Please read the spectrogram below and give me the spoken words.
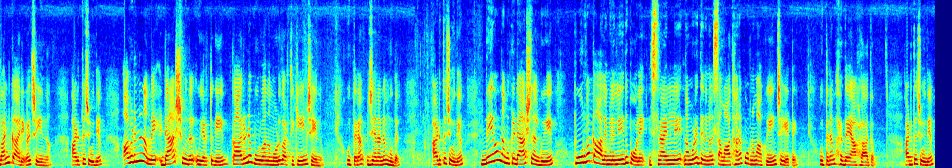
വൻ കാര്യങ്ങൾ ചെയ്യുന്ന അടുത്ത ചോദ്യം അവിടുന്ന് നമ്മെ ഡാഷ് മുതൽ ഉയർത്തുകയും കാരുണ്യപൂർവം നമ്മോട് വർദ്ധിക്കുകയും ചെയ്യുന്നു. ഉത്തരം ജനനം മുതൽ. അടുത്ത ചോദ്യം ദൈവം നമുക്ക് ഡാഷ് നൽകുകയും പൂർവകാലങ്ങളിലേതുപോലെ ഇസ്രായേലിലെ നമ്മുടെ ദിനങ്ങൾ സമാധാനപൂർണമാക്കുകയും ചെയ്യട്ടെ? ഉത്തരം ഹൃദയാഹ്ലാദം. അടുത്ത ചോദ്യം.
